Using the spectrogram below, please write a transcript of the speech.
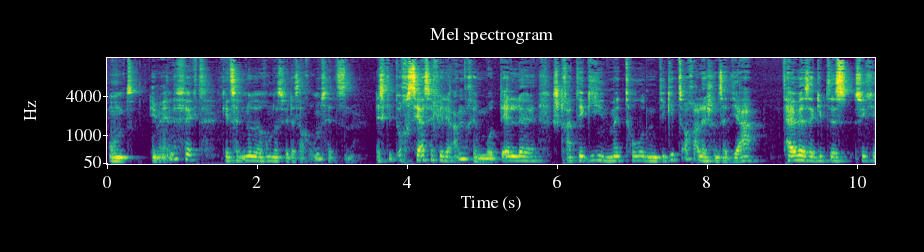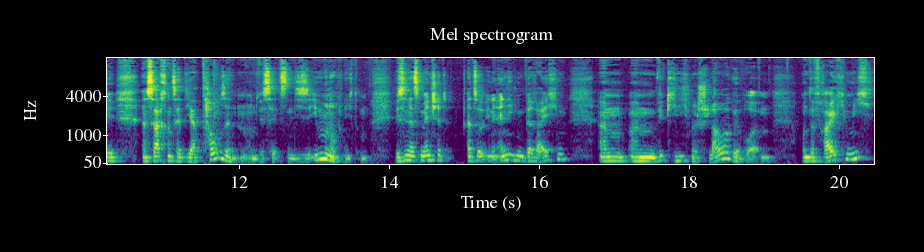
Und im Endeffekt geht es halt nur darum, dass wir das auch umsetzen. Es gibt auch sehr, sehr viele andere Modelle, Strategien, Methoden, die gibt es auch alle schon seit Jahren. Teilweise gibt es solche äh, Sachen seit Jahrtausenden und wir setzen diese immer noch nicht um. Wir sind als Menschheit also in einigen Bereichen ähm, ähm, wirklich nicht mehr schlauer geworden. Und da frage ich mich,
